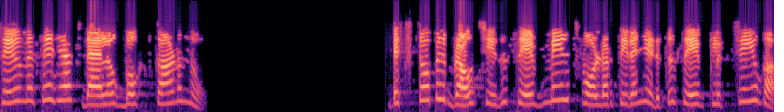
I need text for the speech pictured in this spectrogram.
Save message as dialog box കാണുന്നു. ഡെസ്ക്ടോപ്പിൽ ബ്രൗസ് ചെയ്ത് സേവ്ഡ് മെയിൽസ് ഫോൾഡർ തിരഞ്ഞെടുത്ത് സേവ് ക്ലിക്ക് ചെയ്യുക.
